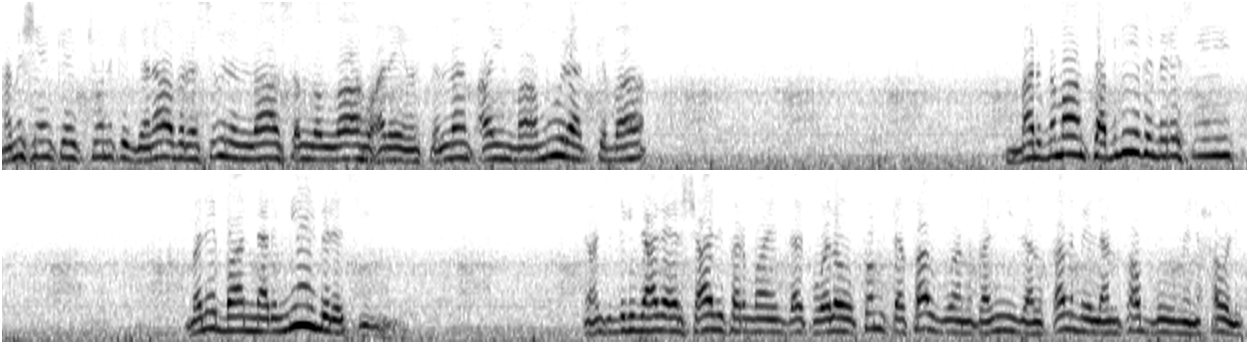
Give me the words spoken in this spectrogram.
ہمیشہ کہ چونکہ جناب رسول اللہ صلی اللہ علیہ وسلم آئی معمورت کے بعد مردمان تبلیغ برسینید. ولی با نرمی برسینید. چنانچہ دیکھ جاگہ ارشاد فرمائیں تک ولو کنت فضا غلیظ القلب لنفضوا من حولک.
